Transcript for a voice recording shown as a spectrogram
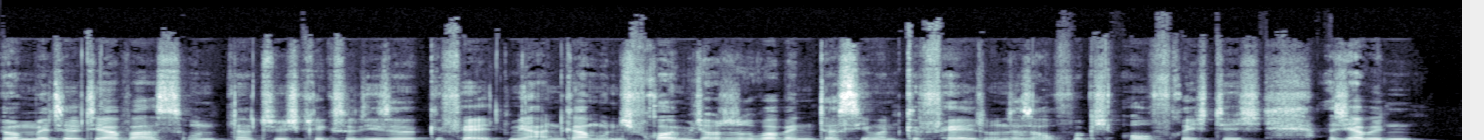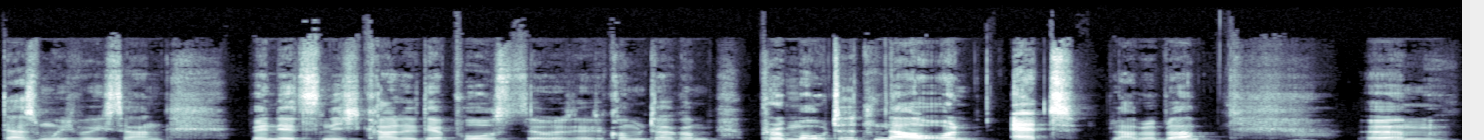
übermittelt ja was und natürlich kriegst du diese gefällt mir Angaben und ich freue mich auch darüber, wenn das jemand gefällt und das auch wirklich aufrichtig. Also ich habe, das muss ich wirklich sagen, wenn jetzt nicht gerade der Post oder der Kommentar kommt, promote it now on at bla bla bla, ähm,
